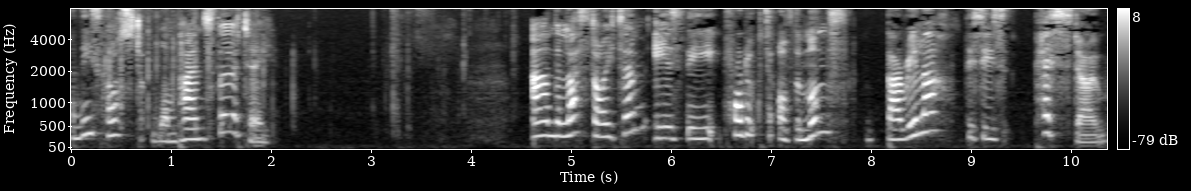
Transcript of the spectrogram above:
And these cost £1.30. And the last item is the product of the month, Barilla. This is pesto.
